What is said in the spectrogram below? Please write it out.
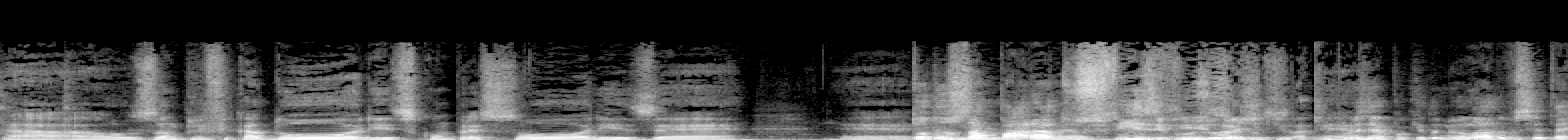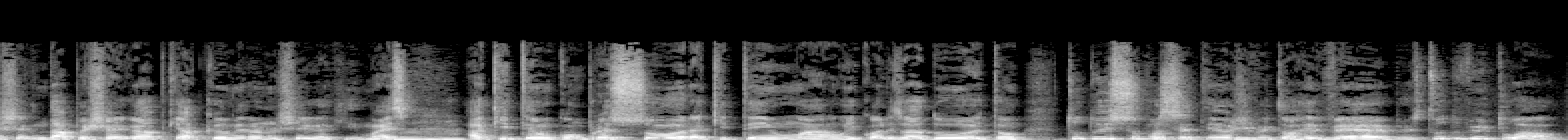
ah, os amplificadores, compressores, é, é, Todos os aparatos é, físicos, físicos, hoje, aqui, é. por exemplo, aqui do meu lado você está enxergando, não dá para enxergar porque a câmera não chega aqui, mas Uhum. aqui tem um compressor, aqui tem uma, um equalizador, então tudo isso você tem hoje virtual, reverbers, tudo virtual,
